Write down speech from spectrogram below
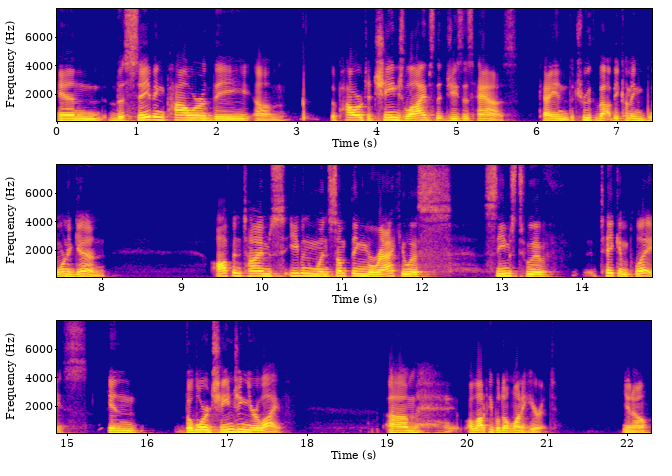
and the saving power, the, um, the power to change lives that Jesus has, okay, and the truth about becoming born again, oftentimes, even when something miraculous seems to have taken place in the Lord changing your life, um, a lot of people don't want to hear it, you know,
